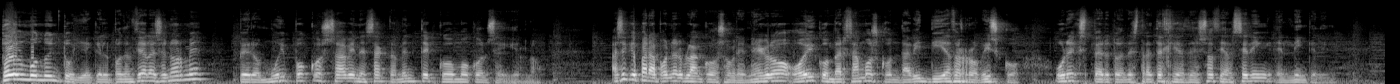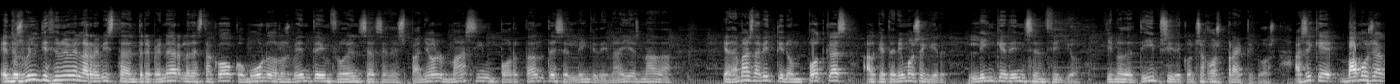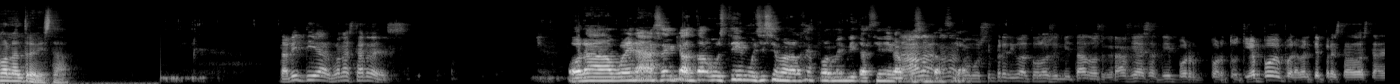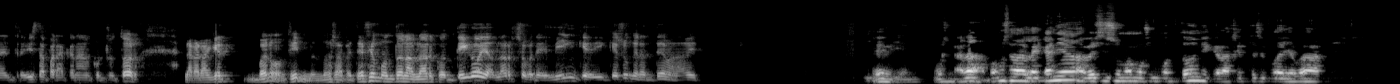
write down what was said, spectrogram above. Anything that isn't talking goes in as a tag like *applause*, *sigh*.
Todo el mundo intuye que el potencial es enorme, pero muy pocos saben exactamente cómo conseguirlo. Así que para poner blanco sobre negro, hoy conversamos con David Díaz Robisco, un experto en estrategias de social selling en LinkedIn. En 2019 la revista Entrepreneur le destacó como uno de los 20 influencers en español más importantes en LinkedIn, ahí es nada. Y además David tiene un podcast al que tenemos que seguir, LinkedIn Sencillo, lleno de tips y de consejos prácticos. Así que vamos ya con la entrevista. David Díaz, buenas tardes. Hola, buenas, encantado Agustín, muchísimas gracias por la invitación y la nada, presentación. Nada, como siempre digo a todos los invitados, gracias a ti por, tu tiempo y por haberte prestado esta entrevista para Canal Consultor. La verdad que, bueno, en fin, nos apetece un montón hablar contigo y hablar sobre LinkedIn, que es un gran tema, David. Qué bien, pues nada, vamos a darle caña, a ver si sumamos un montón y que la gente se pueda llevar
